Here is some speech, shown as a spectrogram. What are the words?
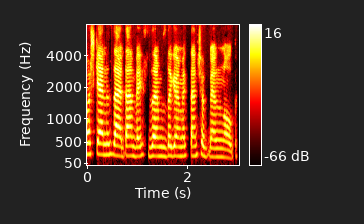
Hoş geldiniz Erden Bey. Sizi aramızda görmekten çok memnun olduk.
